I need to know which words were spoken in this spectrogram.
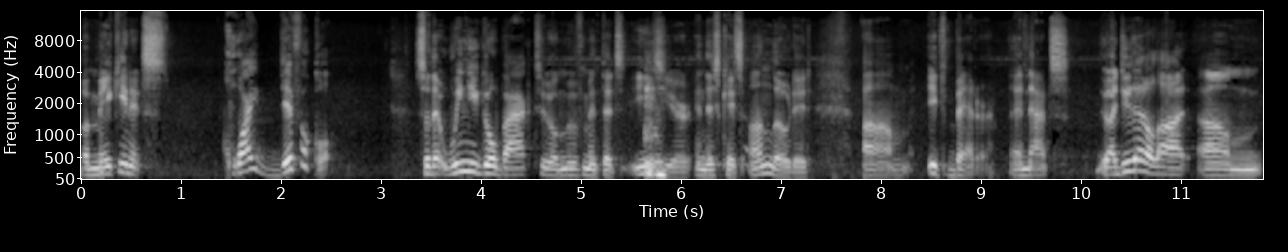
but making it quite difficult so that when you go back to a movement that's easier, in this case unloaded, um, it's better. And that's I do that a lot um,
